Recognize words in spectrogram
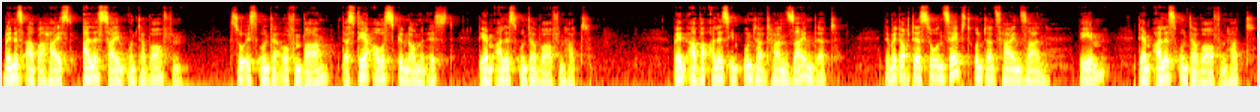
Wenn es aber heißt, alles sei ihm unterworfen, so ist unter offenbar, dass der ausgenommen ist, der ihm alles unterworfen hat. Wenn aber alles ihm untertan sein wird, wird auch der Sohn selbst untertan sein, dem, der ihm alles unterworfen hat,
